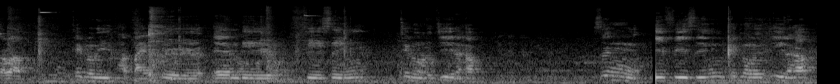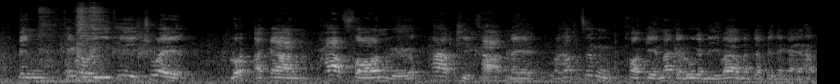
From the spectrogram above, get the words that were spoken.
สำหรับเทคโนโลยีถัดไปก็คือ AMD FreeSync Technology นะครับ ซึ่ง FreeSync Technology นะครับ เป็นเทคโนโลยีที่ช่วยลดอาการภาพซ้อนหรือภาพฉีกขาดในนะครับ ซึ่งคอเกมน่าจะรู้กันดีว่ามันจะเป็นยังไงครับ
